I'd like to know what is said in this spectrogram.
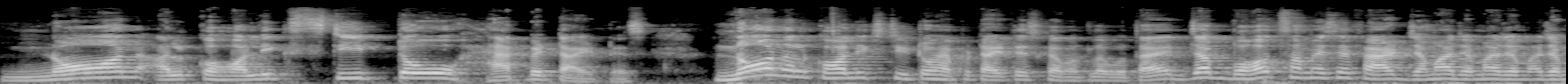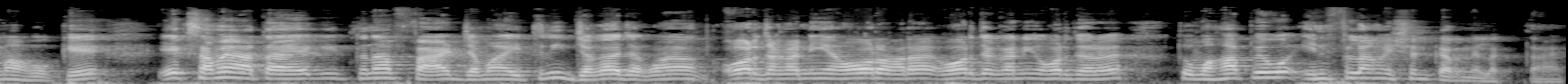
non alcoholic steatohepatitis non alcoholic steatohepatitis का मतलब होता है, जब बहुत समय से फैट जमा जमा जमा जमा होके एक समय आता है कि इतना फैट जमा, इतनी जगह जगह और जगह नहीं है, और आ रहा है, और जगह नहीं, और जा रहा है तो वहाँ पे वो इन्फ्लामेशन करने लगता है।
